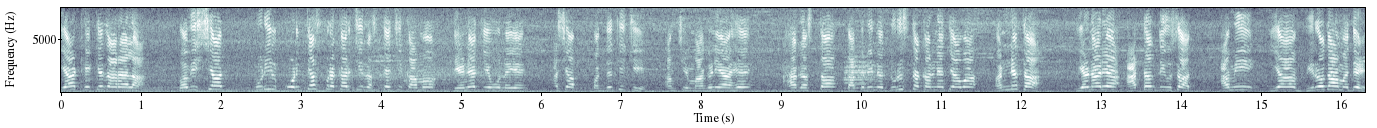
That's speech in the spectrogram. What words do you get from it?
या ठेकेदाराला भविष्यात पुढील कोणत्याच प्रकारची रस्त्याची कामं देण्यात येऊ नये. अशा पद्धतीची आमची मागणी आहे. हा रस्ता तातडीने दुरुस्त करण्यात यावा. अन्यथा येणाऱ्या आठच दिवसात आम्ही या विरोधामध्ये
